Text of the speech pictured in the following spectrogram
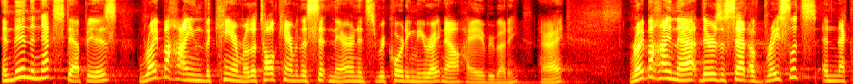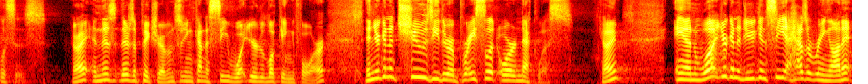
And then the next step is right behind the camera, the tall camera that's sitting there and it's recording me right now. Hey, everybody. All right. Right behind that, there's a set of bracelets and necklaces. All right, and this, there's a picture of them so you can kind of see what you're looking for. And you're going to choose either a bracelet or a necklace. Okay? And what you're going to do, you can see it has a ring on it.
